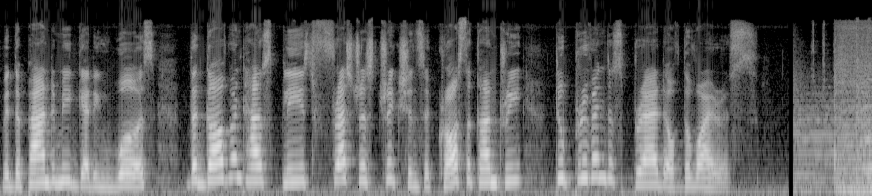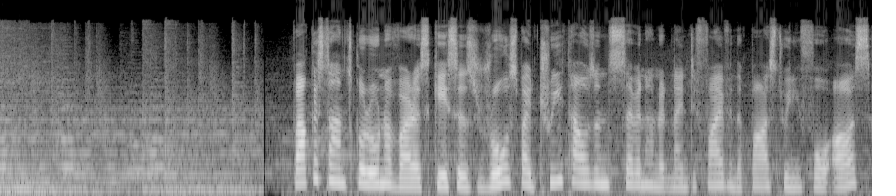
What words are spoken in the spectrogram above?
With the pandemic getting worse, the government has placed fresh restrictions across the country to prevent the spread of the virus. Pakistan's coronavirus cases rose by 3,795 in the past 24 hours,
